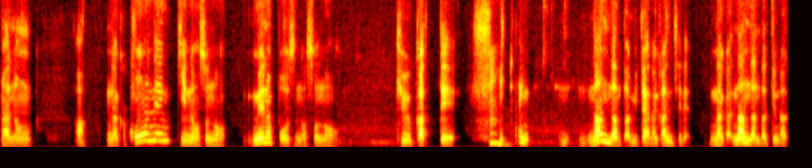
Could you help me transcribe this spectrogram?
あのあなんか更年期のそのメノポーズのその休暇ってうん。一体ん何なんだみたいな感じで。なんか何なんだっていうのは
